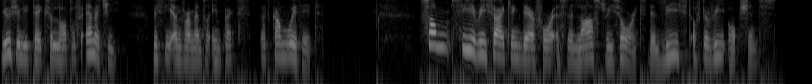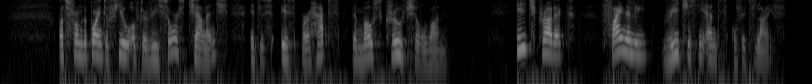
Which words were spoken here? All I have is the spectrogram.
usually takes a lot of energy, with the environmental impacts that come with it. Some see recycling therefore as the last resort, the least of the re-options. But from the point of view of the resource challenge, it is, is perhaps the most crucial one. Each product finally reaches the end of its life.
